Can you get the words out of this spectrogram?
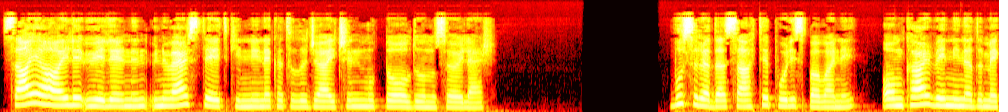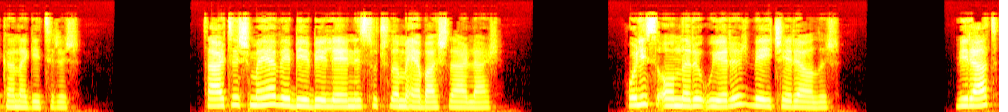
Sai aile üyelerinin üniversite etkinliğine katılacağı için mutlu olduğunu söyler. Bu sırada sahte polis Bavani, Omkar ve Ninad'ı mekana getirir. Tartışmaya ve birbirlerini suçlamaya başlarlar. Polis onları uyarır ve içeri alır. Virat,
